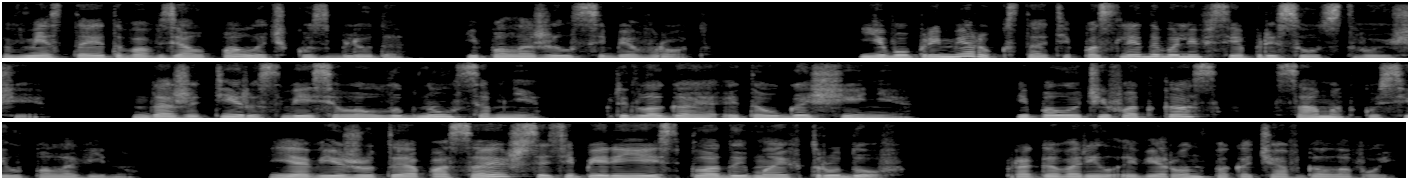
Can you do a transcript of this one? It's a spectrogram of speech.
Вместо этого взял палочку с блюда и положил себе в рот. Его примеру, кстати, последовали все присутствующие. Даже Тирес весело улыбнулся мне, предлагая это угощение, и, получив отказ, сам откусил половину. «Я вижу, ты опасаешься теперь есть плоды моих трудов», проговорил Эверон, покачав головой.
